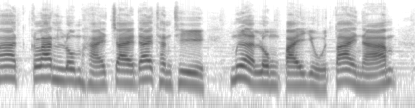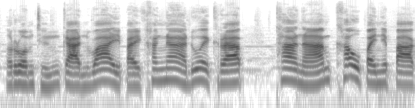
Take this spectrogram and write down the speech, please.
มารถกลั้นลมหายใจได้ทันที เมื่อลงไปอยู่ใต้น้ำ รวมถึงการว่ายไปข้างหน้าด้วยครับ ถ้าน้ำเข้าไปในปาก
